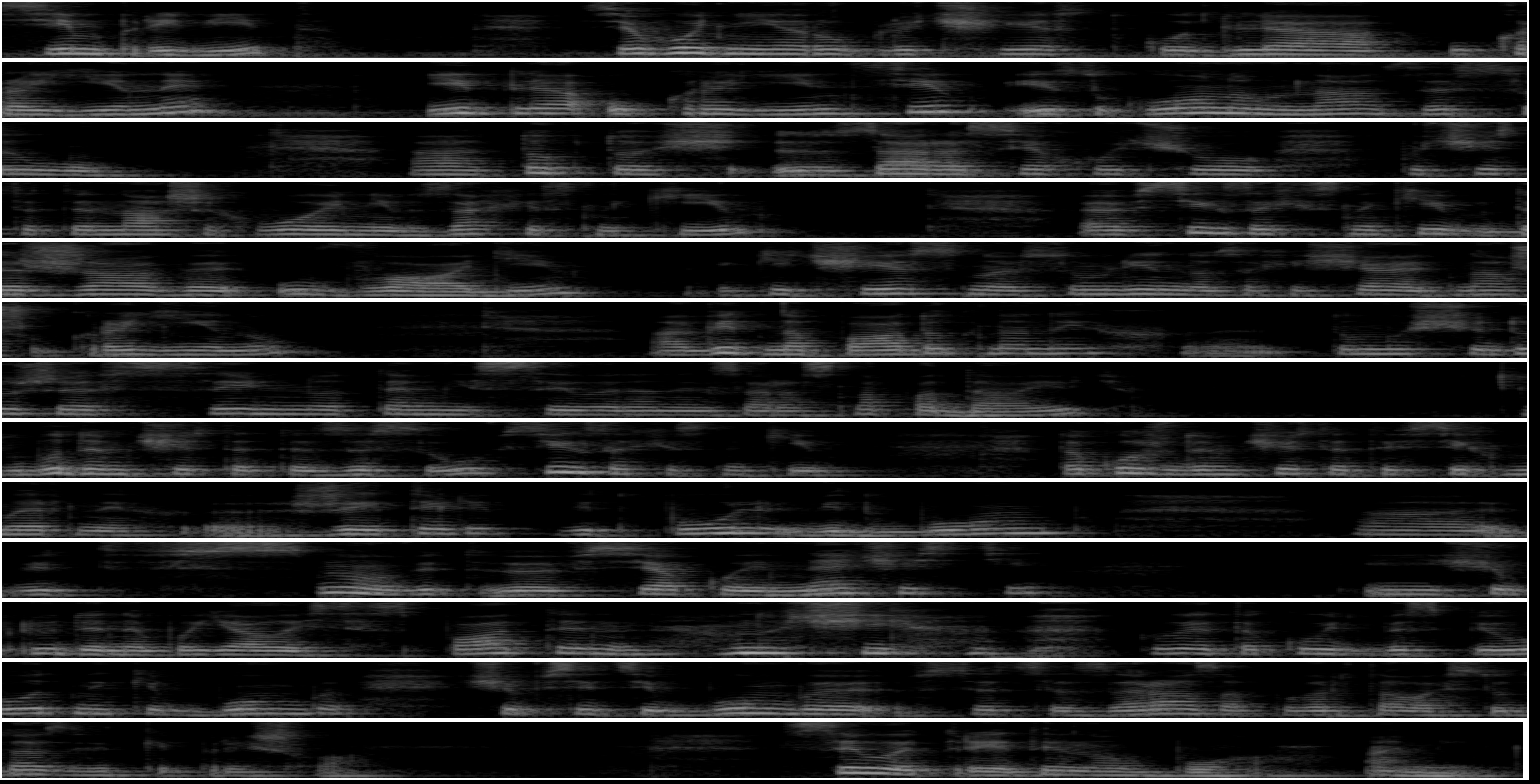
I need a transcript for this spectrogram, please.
Всім привіт! Сьогодні я роблю чистку для України і для українців із уклоном на ЗСУ. Е, Тобто, зараз я хочу почистити наших воїнів-захисників, е, всіх захисників держави у владі, які чесно і сумлінно захищають нашу країну е, від нападок на них, тому що дуже сильно темні сили на них зараз нападають. Будемо чистити ЗСУ, всіх захисників. Також будемо чистити всіх мирних е, жителів від пуль, від бомб, е, від, ну, від е, всякої нечисті. І щоб люди не боялися спати вночі, коли атакують безпілотники, бомби, щоб всі ці бомби, все це зараза поверталась туди, звідки прийшла. Силою триєдиного Бога. Амінь.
